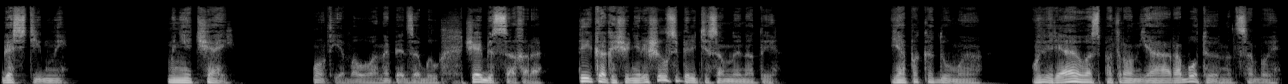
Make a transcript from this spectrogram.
гостиной. Мне чай. Вот я, болван, опять забыл. Чай без сахара. Ты как еще не решился перейти со мной на «ты»?» «Я пока думаю. Уверяю вас, патрон, я работаю над собой».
